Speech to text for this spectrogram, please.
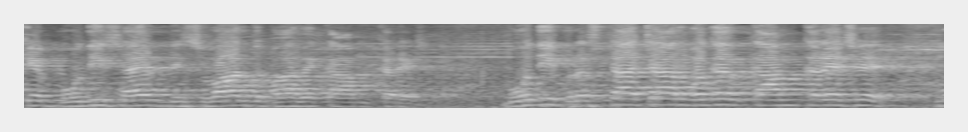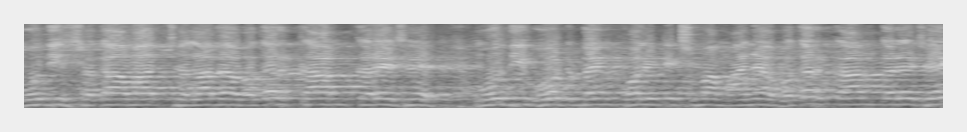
કે મોદી સાહેબ નિસ્વાર્થ ભાવે કામ કરે છે. મોદી ભ્રષ્ટાચાર વગર કામ કરે છે. મોદી સગાવાદ ચલાવ્યા વગર કામ કરે છે. મોદી વોટ બેંક પોલિટિક્સમાં માન્યા વગર કામ કરે છે.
